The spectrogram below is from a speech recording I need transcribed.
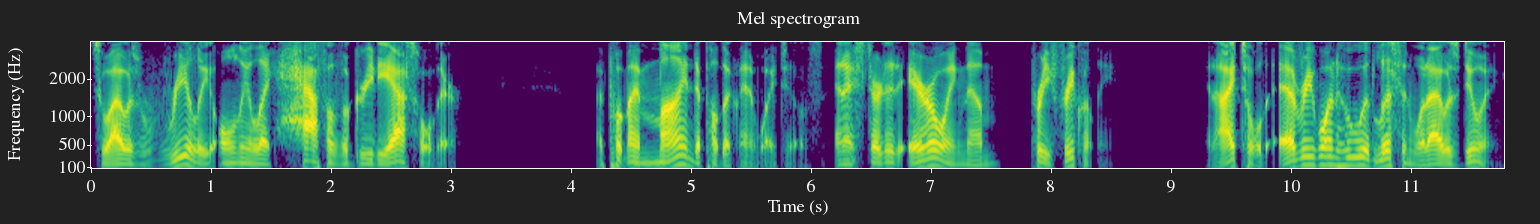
So I was really only like half of a greedy asshole there. I put my mind to public land whitetails and I started arrowing them pretty frequently. And I told everyone who would listen what I was doing.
